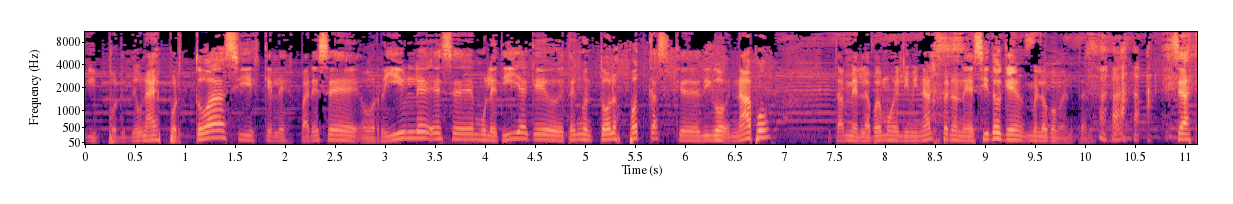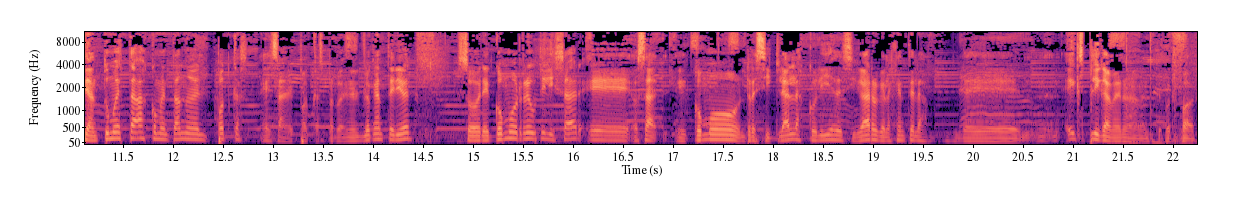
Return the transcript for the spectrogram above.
y por, de una vez por todas, si es que les parece horrible ese muletilla que tengo en todos los podcasts, que digo Napo, también la podemos eliminar, pero necesito que me lo comenten. ¿eh? Sebastián, tú me estabas comentando en el podcast, en el podcast, perdón, en el bloque anterior, sobre cómo reutilizar, eh, o sea, eh, cómo reciclar las colillas de cigarro que la gente las... De... Explícame nuevamente, por favor.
